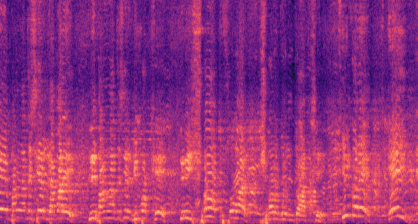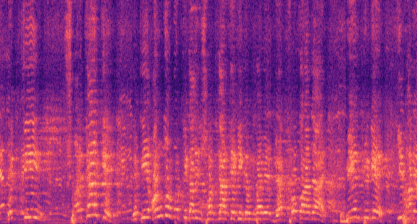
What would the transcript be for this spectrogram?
এ বাংলাদেশের ব্যাপারে, তিনি বাংলাদেশের বিপক্ষে, তিনি সব সময় ষড়যন্ত্র আছে কি করে? এই একটি সরকারকে একটি অন্তর্বর্তীকালীন সরকারকে কি কীভাবে ব্যর্থ করা যায়, বিএনপিকে কীভাবে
